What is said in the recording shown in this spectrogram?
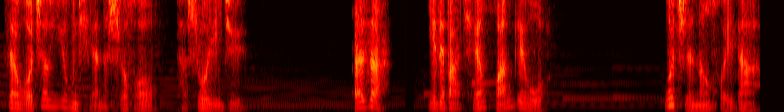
在我正用钱的时候，他说一句：‘儿子，你得把钱还给我。’我只能回答：‘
